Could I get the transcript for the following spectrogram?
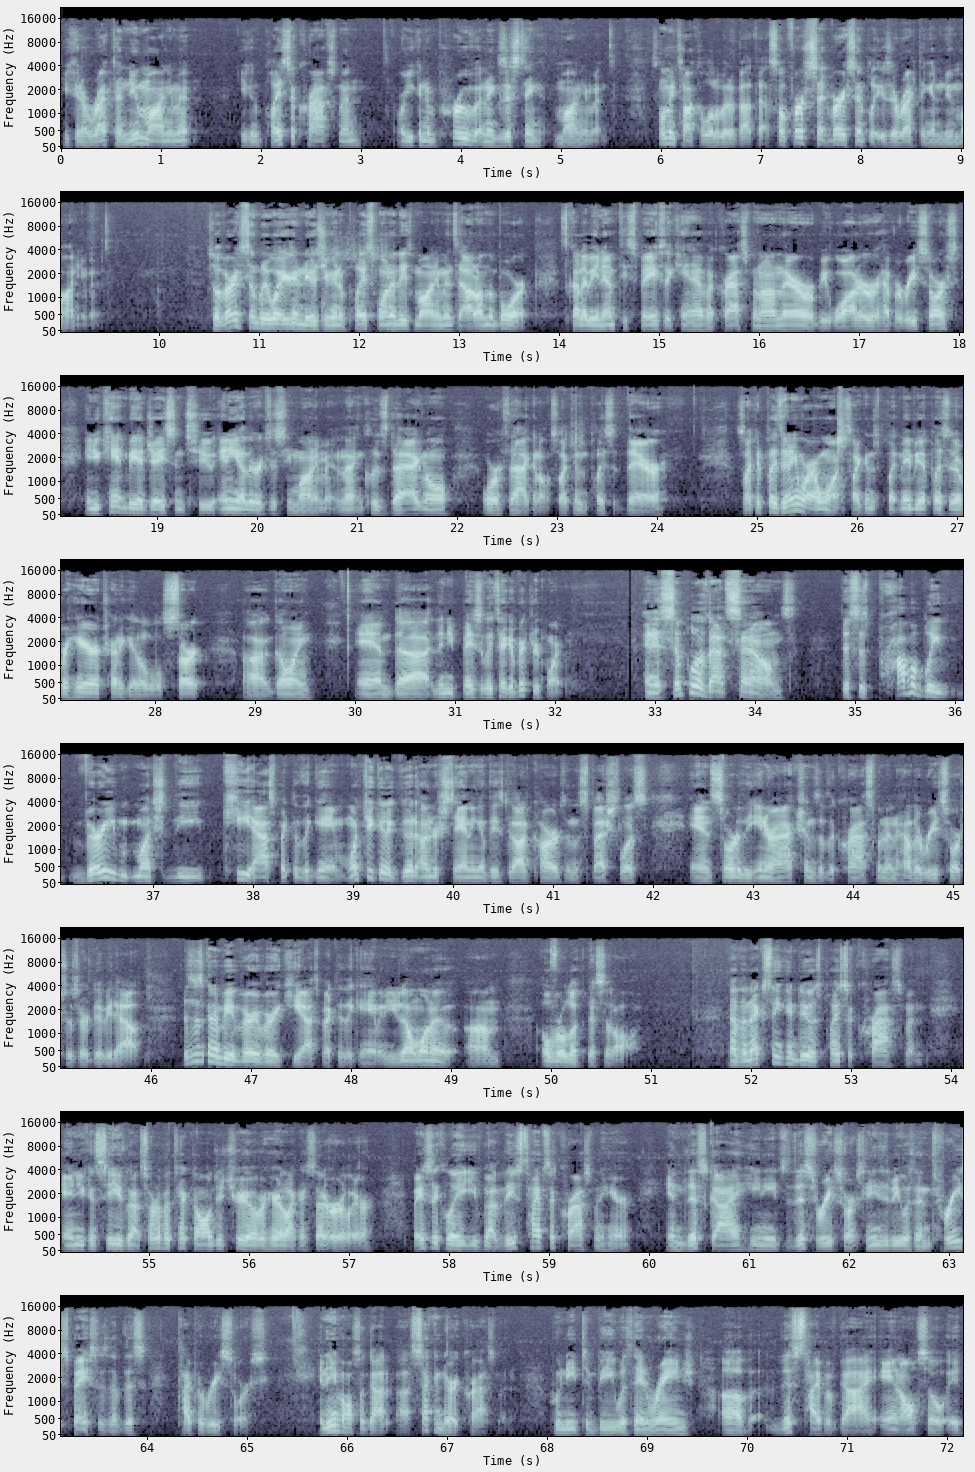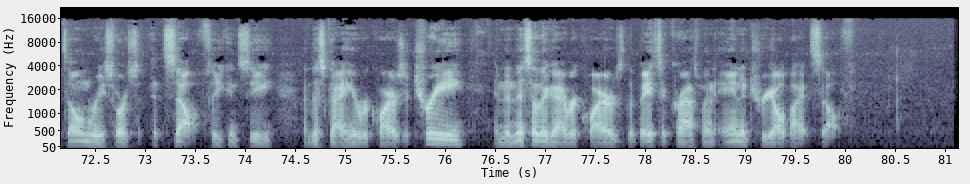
You can erect a new monument, you can place a craftsman, or you can improve an existing monument. So let me talk a little bit about that. So first, very simply, is erecting a new monument. So very simply what you're going to do is you're going to place one of these monuments out on the board. It's got to be an empty space. It can't have a craftsman on there or be water or have a resource. And you can't be adjacent to any other existing monument. And that includes diagonal or orthogonal. So I can place it there. So I can place it anywhere I want. So I can just play, maybe I place it over here, try to get a little start uh, going. And uh, then you basically take a victory point. And as simple as that sounds, this is probably very much the key aspect of the game. Once you get a good understanding of these god cards and the specialists and sort of the interactions of the craftsmen and how the resources are divvied out, this is going to be a very, very key aspect of the game, and you don't want to um, overlook this at all. Now the next thing you can do is place a craftsman. And you can see you've got sort of a technology tree over here like I said earlier. Basically you've got these types of craftsmen here. and this guy, he needs this resource. He needs to be within three spaces of this type of resource. And then you've also got uh, secondary craftsmen who need to be within range of this type of guy and also its own resource itself. So you can see uh, this guy here requires a tree, and then this other guy requires the basic craftsman and a tree all by itself.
